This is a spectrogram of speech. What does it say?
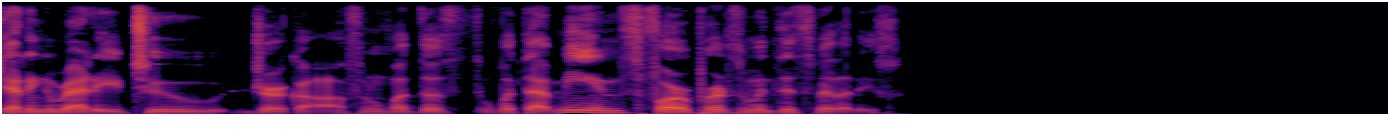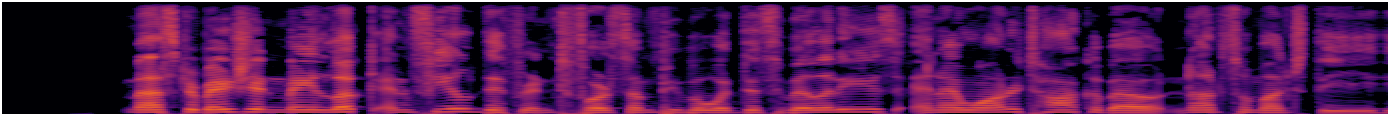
getting ready to jerk off and what those what that means for a person with disabilities. Masturbation may look and feel different for some people with disabilities, and I want to talk about not so much the.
